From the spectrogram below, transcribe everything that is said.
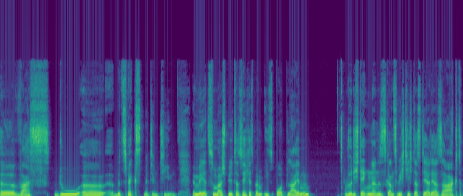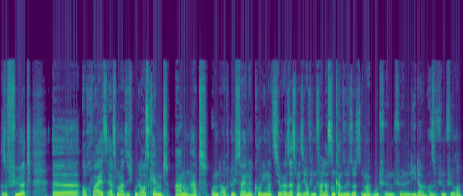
äh, was du äh, bezweckst mit dem Team. Wenn wir jetzt zum Beispiel tatsächlich jetzt beim E-Sport bleiben, würde ich denken, dann ist es ganz wichtig, dass der, der sagt, also führt, äh, auch weiß, erstmal sich gut auskennt, Ahnung hat und auch durch seine Koordination, also dass man sich auf ihn verlassen kann, sowieso ist immer gut für einen, für einen Leader, also für einen Führer.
